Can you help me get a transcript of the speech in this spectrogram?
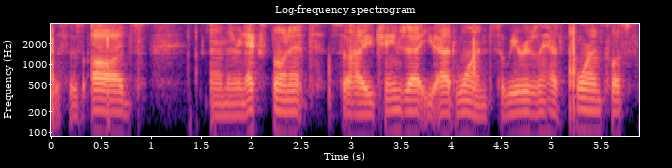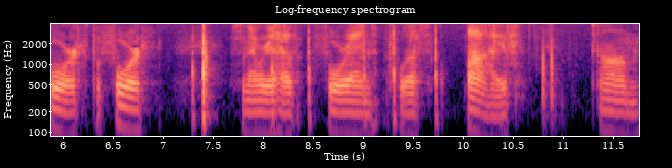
this is odds, and they're an exponent. So how you change that, you add 1. So we originally had 4n plus 4 before. So now we're going to have 4n plus 5 um,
